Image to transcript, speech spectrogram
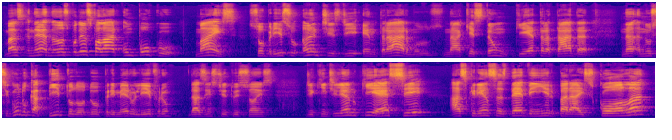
mas né, nós podemos falar um pouco mais sobre isso antes de entrarmos na questão que é tratada na, no segundo capítulo do primeiro livro das instituições de Quintiliano, que é se as crianças devem ir para a escola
